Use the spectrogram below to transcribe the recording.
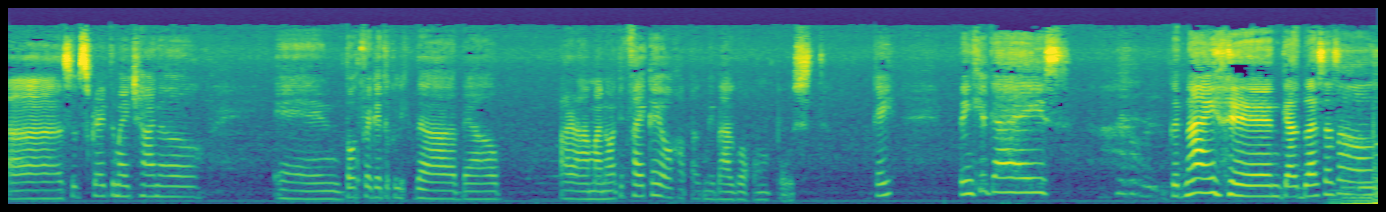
uh, subscribe to my channel. And don't forget to click the bell para ma-notify kayo kapag may bago akong post. Okay? Thank you guys! Good night and God bless us all!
